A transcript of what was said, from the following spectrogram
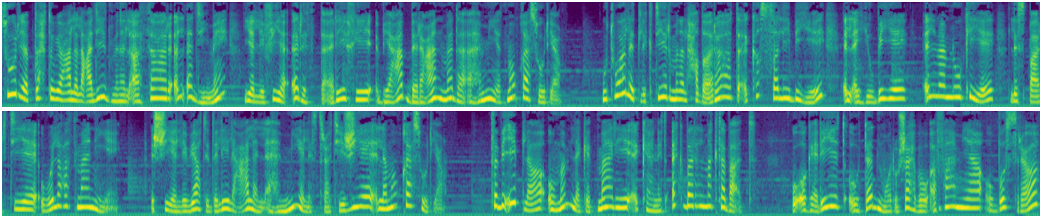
سوريا بتحتوي على العديد من الآثار القديمة يلي فيها إرث تاريخي بيعبر عن مدى أهمية موقع سوريا. وتوالت الكثير من الحضارات كالصليبية، الأيوبية، المملوكية، السبارتية والعثمانية. الشيء اللي بيعطي دليل على الأهمية الاستراتيجية لموقع سوريا. فبإيبلا ومملكة ماري كانت أكبر المكتبات. وأوغاريت وتدمر وشهبة وأفاميا وبصرة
